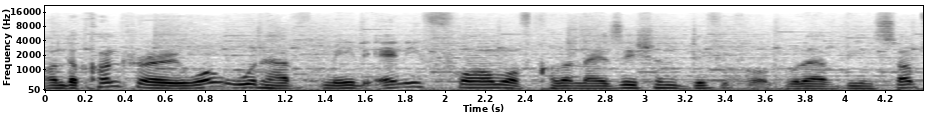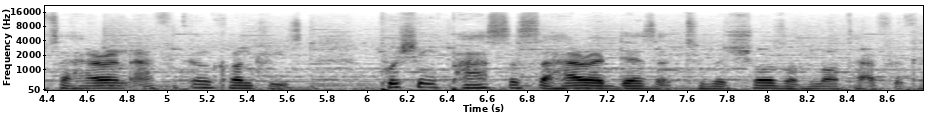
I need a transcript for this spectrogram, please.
On the contrary, what would have made any form of colonization difficult would have been sub Saharan African countries pushing past the Sahara Desert to the shores of North Africa.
